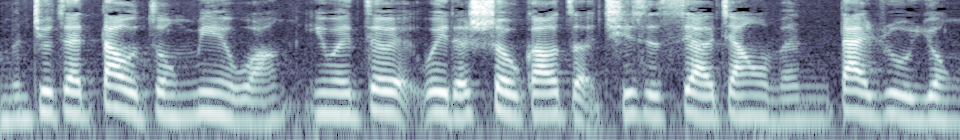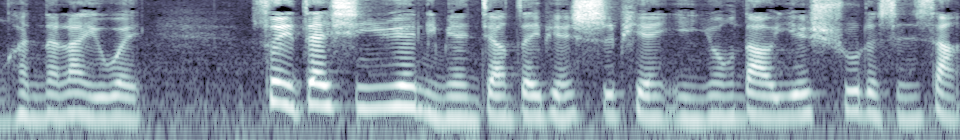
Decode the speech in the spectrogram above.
们就在道中灭亡。因为这位的受膏者其实是要将我们带入永恒的那一位，所以在新约里面将这篇诗篇引用到耶稣的身上，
